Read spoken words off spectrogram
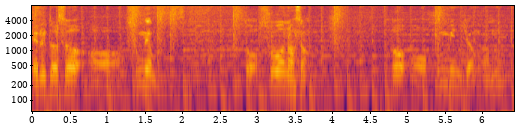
예를 들어서 어, 숭례문, 또 수원화성, 또 어, 훈민정음,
